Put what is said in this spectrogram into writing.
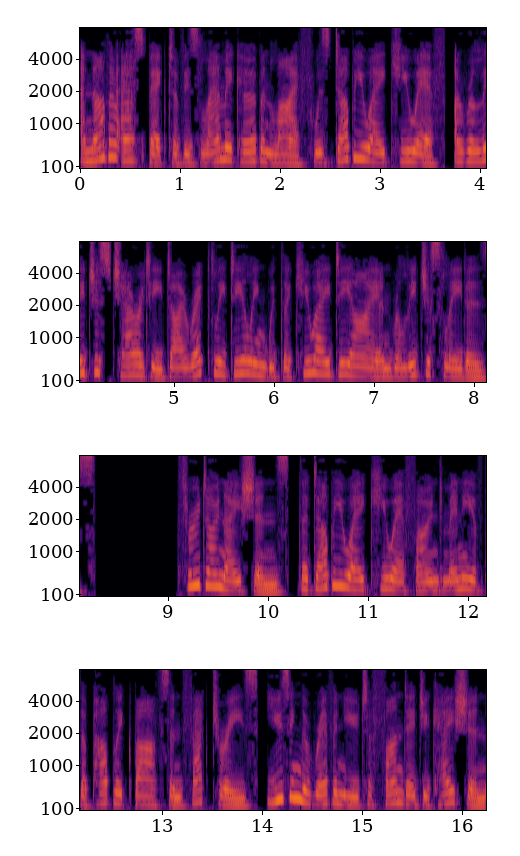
Another aspect of Islamic urban life was Waqf, a religious charity directly dealing with the Qadi and religious leaders. Through donations, the WAQF owned many of the public baths and factories, using the revenue to fund education,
